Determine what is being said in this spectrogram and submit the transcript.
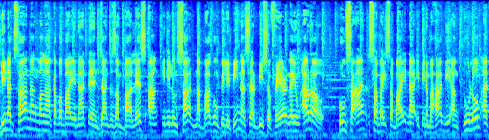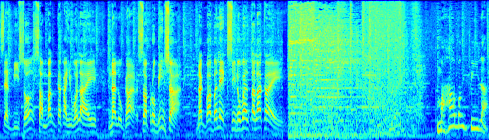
Dinagsa ng mga kababayan natin dyan sa Zambales ang inilunsad na bagong Pilipinas Serbisyo Fair ngayong araw kung saan sabay-sabay na ipinamahagi ang tulong at serbisyo sa magkakahiwalay na lugar sa probinsya. Nagbabalik si Noel Talakay. Mahabang pila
